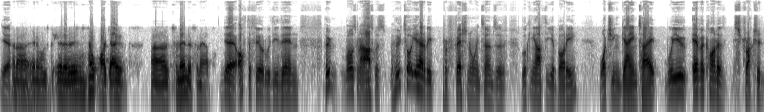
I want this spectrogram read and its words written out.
Yeah. And uh, and it was it, it helped my game uh, tremendous amount. Yeah, off the field with you then. Who? What I was going to ask was who taught you how to be professional in terms of looking after your body, watching game tape. Were you ever kind of structured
